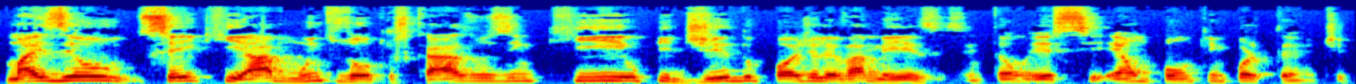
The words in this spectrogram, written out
Mas eu sei que há muitos outros casos em que o pedido pode levar meses, então esse é um ponto importante.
